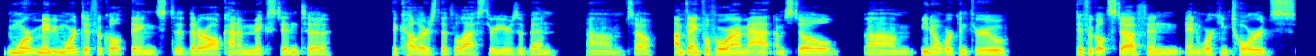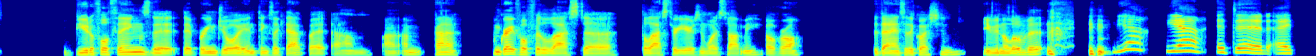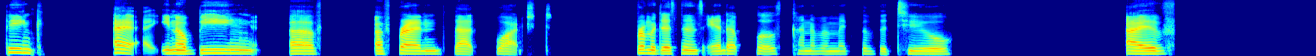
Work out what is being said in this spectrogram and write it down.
more maybe more difficult things to, that are all kind of mixed into the colors that the last three years have been. Um, so I'm thankful for where I'm at. I'm still um, you know working through difficult stuff and and working towards beautiful things that that bring joy and things like that. But um, I, I'm kind of I'm grateful for the last uh, the last three years and what it's taught me overall. Did that answer the question even a little bit? Yeah, yeah, it did. I think I- you know, being a a friend that watched from a distance and up close, kind of a mix of the two. I've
